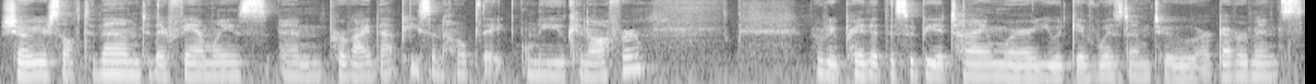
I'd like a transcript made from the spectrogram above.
show yourself to them, to their families, and provide that peace and hope that only you can offer. Lord, we pray that this would be a time where you would give wisdom to our governments,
